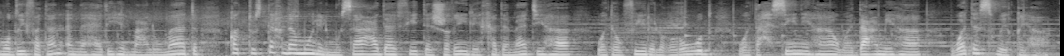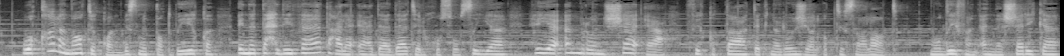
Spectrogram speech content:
مضيفة أن هذه المعلومات قد تستخدم للمساعدة في تشغيل خدماتها وتوفير العروض وتحسينها ودعمها وتسويقها. وقال ناطق باسم التطبيق إن التحديثات على إعدادات الخصوصية هي أمر شائع في قطاع تكنولوجيا الاتصالات مضيفا أن الشركة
